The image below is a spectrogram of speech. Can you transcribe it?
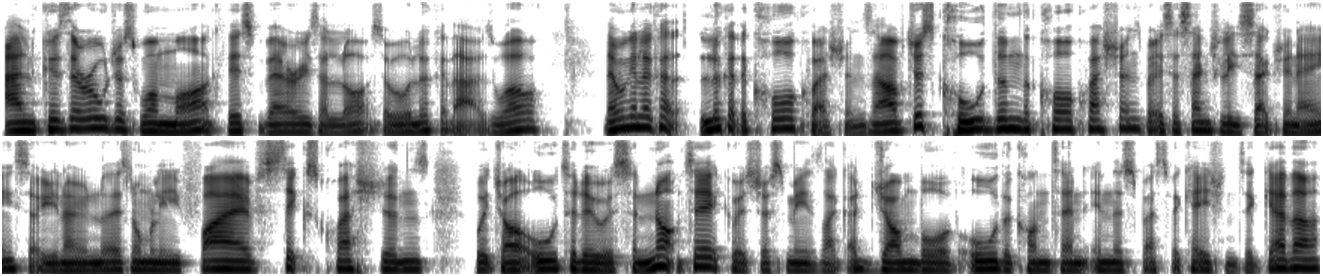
And because they're all just one mark, this varies a lot. So we'll look at that as well. Then we're going to look at look at the core questions. Now I've just called them the core questions, but it's essentially section A. So you know there's normally five, six questions which are all to do with synoptic, which just means like a jumble of all the content in the specification together,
